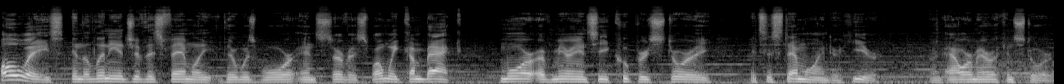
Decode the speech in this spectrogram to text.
Always in the lineage of this family, there was war and service. When we come back, more of Merian C. Cooper's story. It's a stem winder here on Our American Story.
